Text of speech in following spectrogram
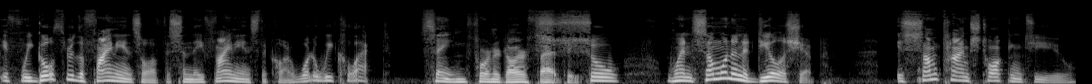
If we go through the finance office and they finance the car, what do we collect? Same $400 flat fee. So when someone in a dealership is sometimes talking to you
